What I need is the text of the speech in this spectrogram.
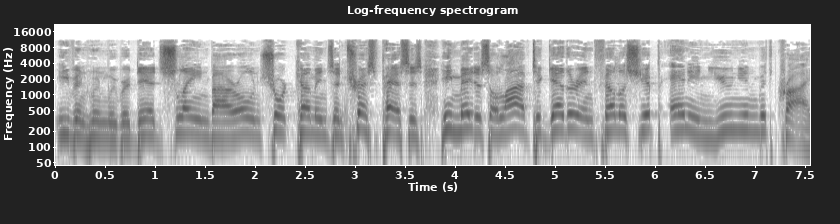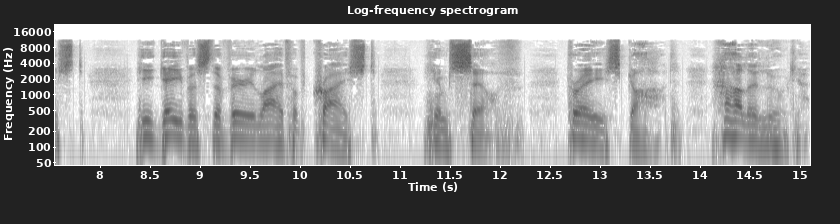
Even when we were dead, slain by our own shortcomings and trespasses, He made us alive together in fellowship and in union with Christ. He gave us the very life of Christ Himself. Praise God. Hallelujah.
